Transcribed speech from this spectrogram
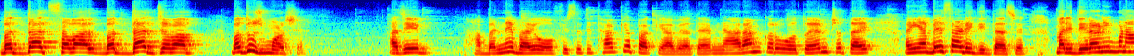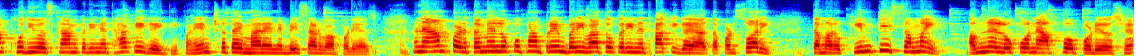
બધા જ સવાલ બધા જ જવાબ બધું જ મળશે. આજે હા, બંને ભાઈઓ ઓફિસેથી થાક્યા પાકે આવ્યા હતા. એમને આરામ કરવો હતો. એમ છતાંય અહીંયા બેસાડી દીધા છે. મારી દેરાણી પણ આખો દિવસ કામ કરીને થાકી ગઈ હતી, પણ એમ છતાંય મારે એને બેસાડવા પડ્યા છે. અને આમ પણ તમે લોકો પણ પ્રેમભરી વાતો કરીને થાકી ગયા હતા. પણ સોરી, તમારો કિંમતી સમય અમને લોકોને આપવો પડ્યો છે.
